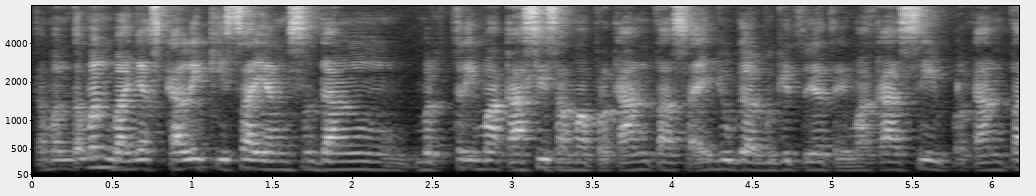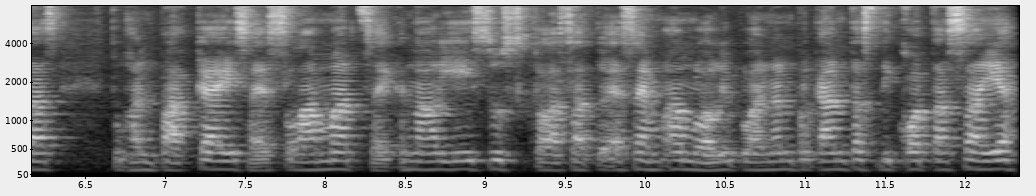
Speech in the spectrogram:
Teman-teman banyak sekali kisah yang sedang berterima kasih sama perkantas. Saya juga begitu ya, terima kasih perkantas Tuhan pakai, saya selamat, saya kenal Yesus kelas 1 SMA melalui pelayanan perkantas di kota saya.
